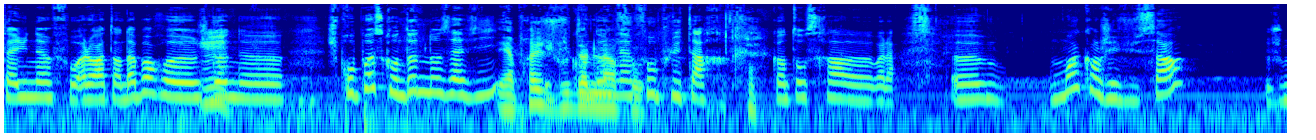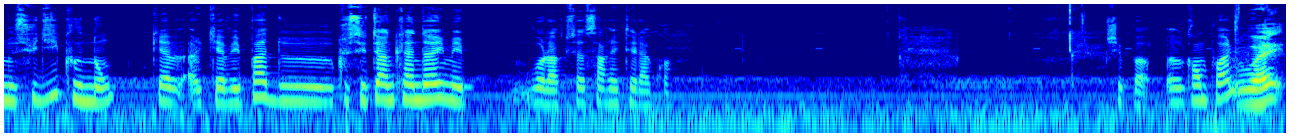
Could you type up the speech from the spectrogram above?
T'as une info. Alors attends, d'abord, euh, je Hmm. donne, euh, je propose qu'on donne nos avis. Et après, et je vous qu'on donne donne l'info. plus tard, quand on sera, euh, voilà. Euh, moi, quand j'ai vu ça, je me suis dit que non, qu'il y qu'il y avait pas de, que c'était un clin d'œil, mais voilà, que ça s'arrêtait là, quoi. Je sais pas. Euh, grand poil. Ouais,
